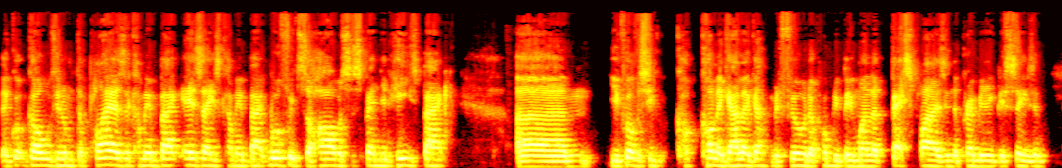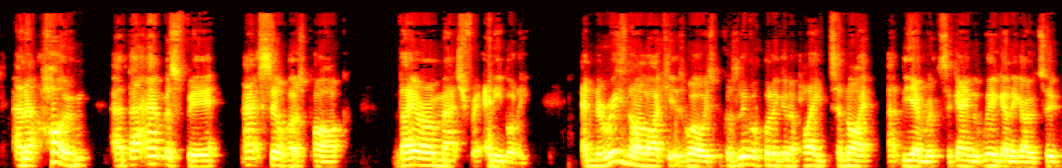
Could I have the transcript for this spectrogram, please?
they've got goals in them. The players are coming back. Eze's coming back. Wilfried Zaha was suspended. He's back. Um, you've obviously Conor Gallagher, midfielder, probably been one of the best players in the Premier League this season. And at home, at that atmosphere at Selhurst Park, they are a match for anybody. And the reason I like it as well is because Liverpool are going to play tonight at the Emirates, a game that we're going to go to.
